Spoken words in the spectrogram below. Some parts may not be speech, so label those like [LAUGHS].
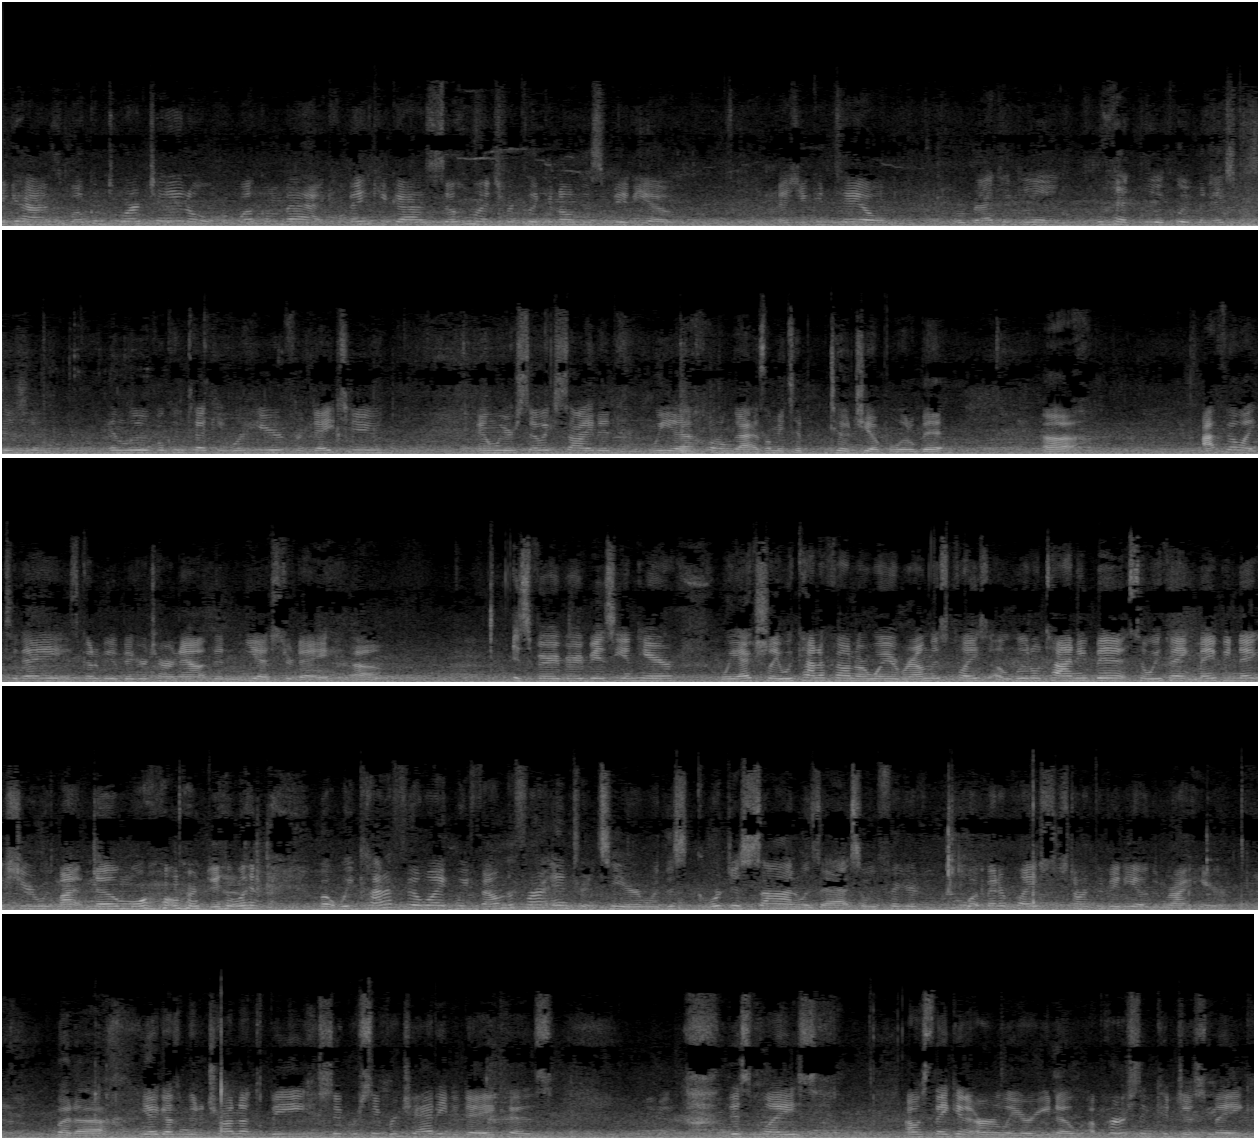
Hey guys, welcome to our channel. Welcome back. Thank you guys so much for clicking on this video. As you can tell, we're back again. We're [LAUGHS] at the Equipment Exposition in Louisville, Kentucky. We're here for day two, and we are so excited. We, uh, hold on guys, let me tilt you up a little bit. Uh, I feel like today is going to be a bigger turnout than yesterday. Um, it's very, very busy in here. We actually, we kind of found our way around this place a little tiny bit, so we think maybe next year we might know [LAUGHS] more what we're doing. But we kind of feel like we found the front entrance here where this gorgeous sign was at, so we figured what better place to start the video than right here. But uh, yeah, guys, I'm gonna try not to be super, super chatty today because this place, I was thinking earlier, you know, a person could just make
